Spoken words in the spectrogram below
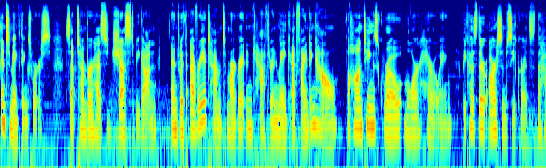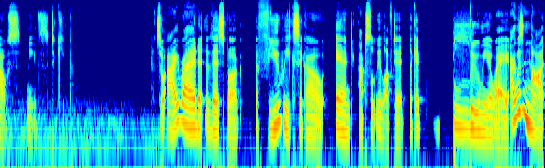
And to make things worse, September has just begun, and with every attempt Margaret and Catherine make at finding Hal, the hauntings grow more harrowing because there are some secrets the house needs to keep. So I read this book a few weeks ago and absolutely loved it. Like it blew me away. I was not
